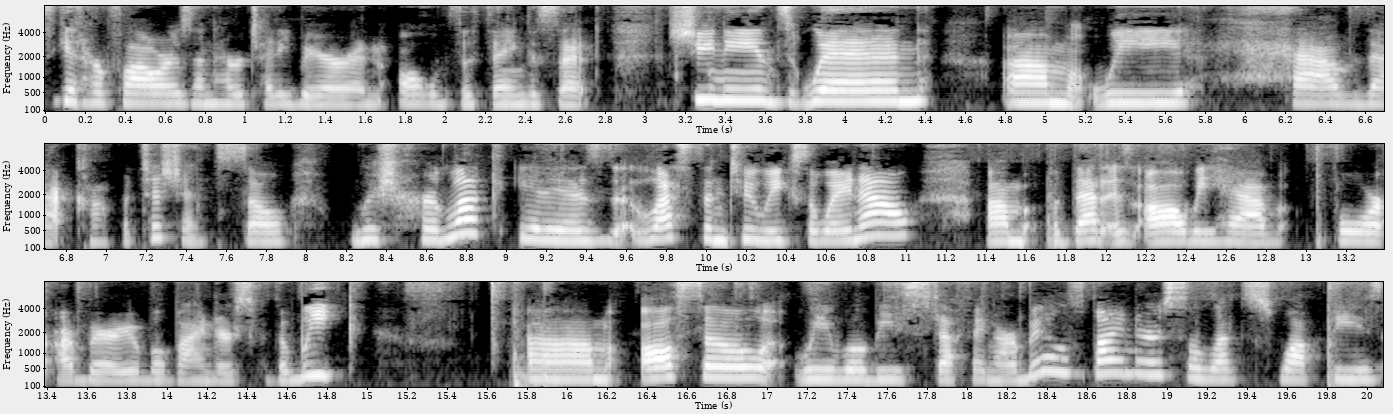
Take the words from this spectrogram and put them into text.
to get her flowers and her teddy bear and all of the things that she needs when um, we have that competition. So wish her luck. It is less than two weeks away now, um, but that is all we have for our variable binders for the week. Um, also, we will be stuffing our bales binders, so let's swap these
